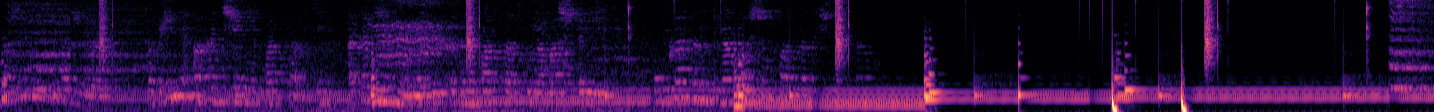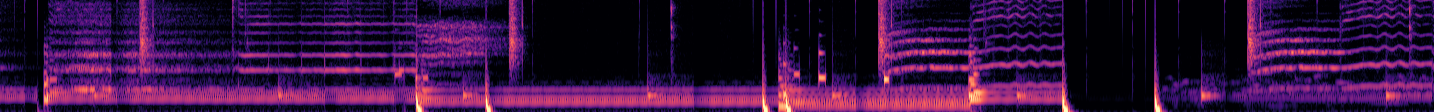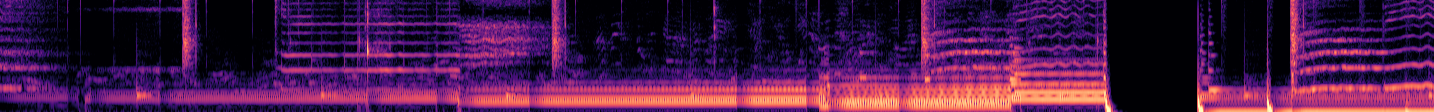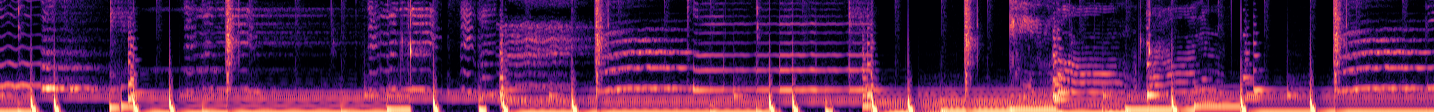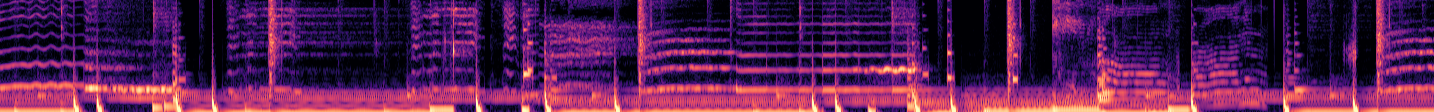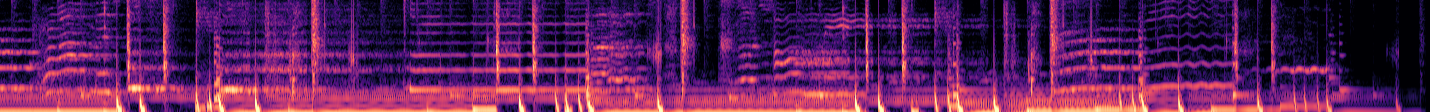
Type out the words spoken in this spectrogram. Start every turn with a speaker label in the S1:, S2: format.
S1: Уважаемые пассажиры, во время окончания посадки, а также номер выхода на посадку на ваш рейс указан на вашем посадочном талоне.
S2: Thank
